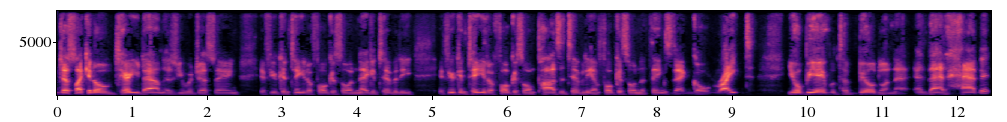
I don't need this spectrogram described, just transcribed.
just like it'll tear you down as you were just saying if you continue to focus on negativity if you continue to focus on positivity and focus on the things that go right you'll be able to build on that. And that habit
